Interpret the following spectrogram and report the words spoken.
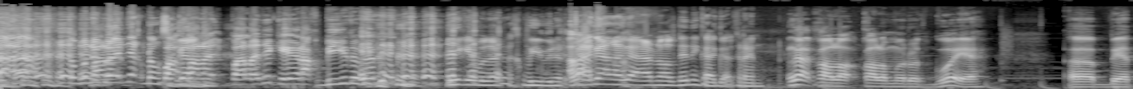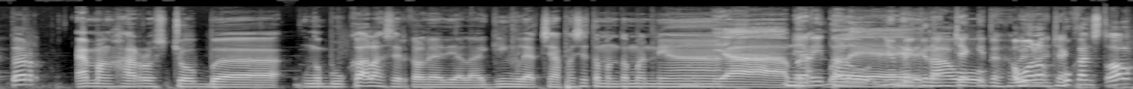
Temennya banyak dong pala- palanya kayak rugby gitu kan. Iya kayak bola rugby bener. Kagak kagak Arnold ini kagak keren. Enggak kalau kalau menurut gue ya eh, better emang harus coba ngebuka lah circle-nya dia lagi ngeliat siapa sih teman-temannya. Ya, Nyari boleh. taunya Nyari background tahu. check gitu, Oh, walau- background check. bukan stalk,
